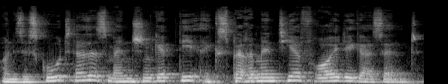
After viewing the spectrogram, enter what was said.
Und es ist gut, dass es Menschen gibt, die experimentierfreudiger sind.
